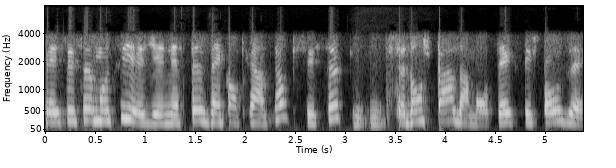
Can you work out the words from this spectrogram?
Ben c'est ça. Moi aussi, il y a une espèce d'incompréhension. Puis c'est ça, ce dont je parle dans mon texte. Si je pose euh,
